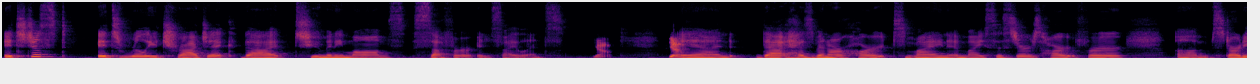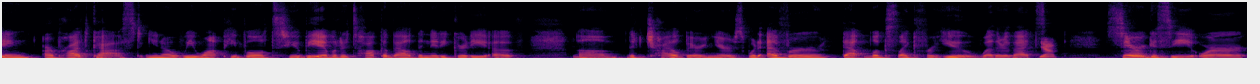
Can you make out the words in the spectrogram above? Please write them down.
it's just, it's really tragic that too many moms suffer in silence. Yeah. Yeah. And that has been our heart, mine and my sister's heart for um, starting our podcast. You know, we want people to be able to talk about the nitty gritty of mm-hmm. um, the childbearing years, whatever that looks like for you, whether that's yeah. surrogacy or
